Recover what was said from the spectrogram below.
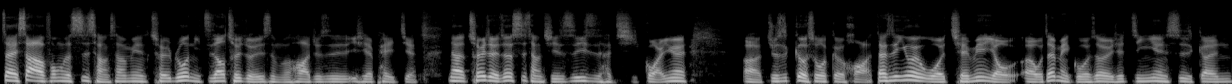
在萨尔风的市场上面，吹，如果你知道吹嘴是什么的话，就是一些配件。那吹嘴这个市场其实是一直很奇怪，因为呃，就是各说各话。但是因为我前面有呃，我在美国的时候有一些经验是跟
